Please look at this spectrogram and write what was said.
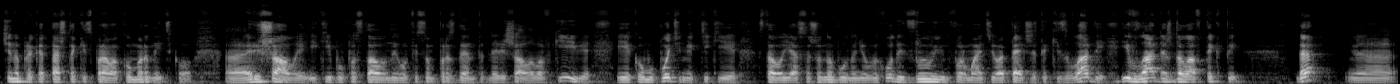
Чи, наприклад, та ж таки справа Комарницького рішали, який був поставлений офісом президента для Рішалова в Києві, і якому потім, як тільки стало ясно, що НАБУ на нього виходить, злили інформацію, опять же таки з влади, і влада ж дала втекти. Да? Е,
